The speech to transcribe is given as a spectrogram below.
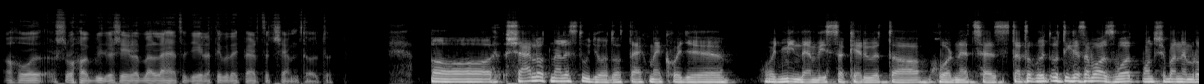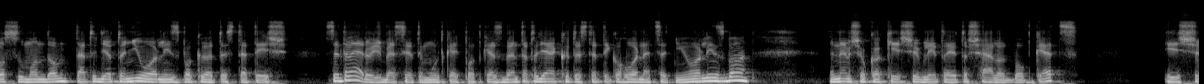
ahol soha büdös életben lehet, hogy életében egy percet sem töltött. A Charlotte-nál ezt úgy oldották meg, hogy hogy minden visszakerült a Hornetshez. Tehát ott, igazából az volt, pontosabban nem rosszul mondom, tehát ugye ott a New Orleansba költöztetés, szerintem erről is beszéltünk múltkor egy podcastben, tehát hogy elköltöztették a Hornetset New Orleansban, nem sokkal később létrejött a Charlotte Bobcats, és,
